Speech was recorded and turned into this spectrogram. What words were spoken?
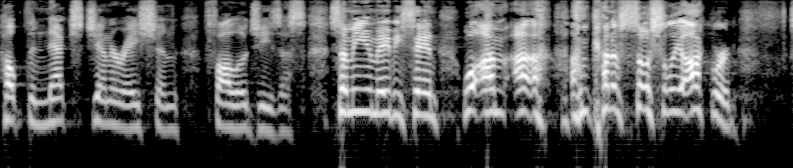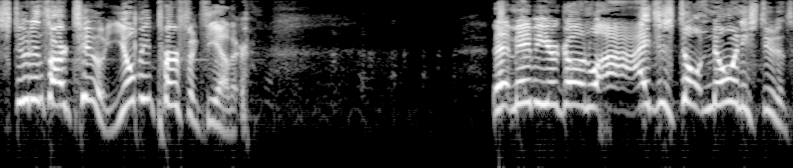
help the next generation follow Jesus? Some of you may be saying, well, I'm, uh, I'm kind of socially awkward. Students are too. You'll be perfect together. That maybe you're going, well, I just don't know any students.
